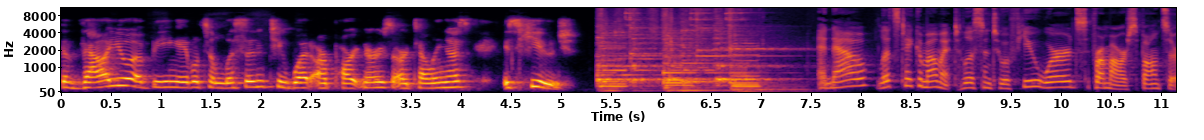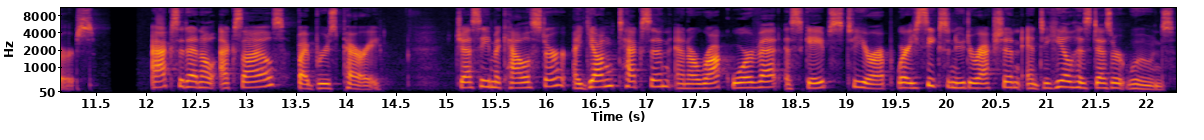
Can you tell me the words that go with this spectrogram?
the value of being able to listen to what our partners are telling us is huge. And now let's take a moment to listen to a few words from our sponsors. Accidental Exiles by Bruce Perry. Jesse McAllister, a young Texan and Iraq war vet, escapes to Europe where he seeks a new direction and to heal his desert wounds.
